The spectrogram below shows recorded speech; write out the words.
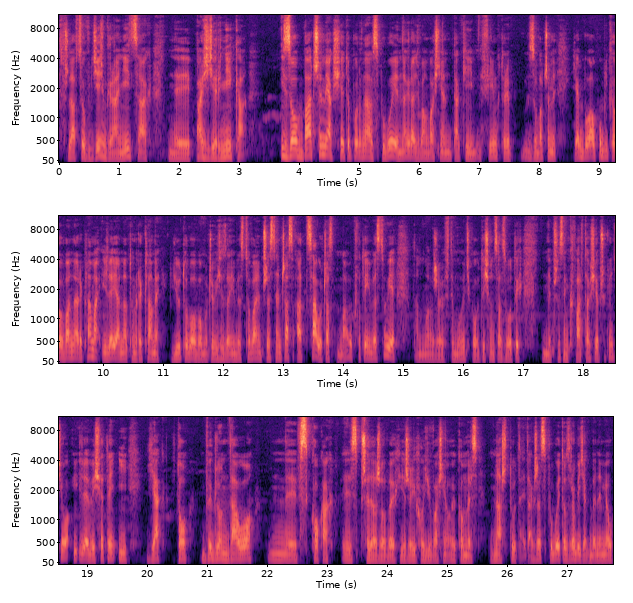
sprzedawców gdzieś w granicach yy, października. I zobaczymy, jak się to porówna. Spróbuję nagrać Wam właśnie taki film, który zobaczymy, jak była opublikowana reklama, ile ja na tą reklamę YouTube'ową oczywiście zainwestowałem przez ten czas, a cały czas małe kwoty inwestuję. Tam może w tym momencie około 1000 zł przez ten kwartał się przekręciło i ile wyświetleń i jak to wyglądało w skokach y, sprzedażowych, jeżeli chodzi właśnie o e-commerce nasz tutaj. Także spróbuję to zrobić, jak będę miał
